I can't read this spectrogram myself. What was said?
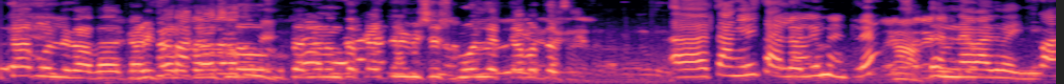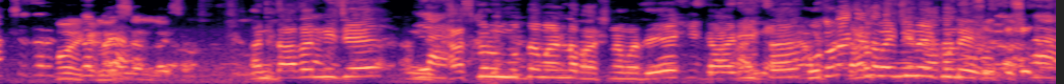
काय बोलले दादा? गाडी चालवताना? उतरल्यानंतर काहीतरी विशेष बोलले त्याबद्दल सांगा. अं, चांगली चालवली म्हटले. धन्यवाद होय का? आणि दादांनी जे खास करून मुद्दा मांडला भाषणामध्ये की गाडीचं धडपायची नाही कुठे? हा.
